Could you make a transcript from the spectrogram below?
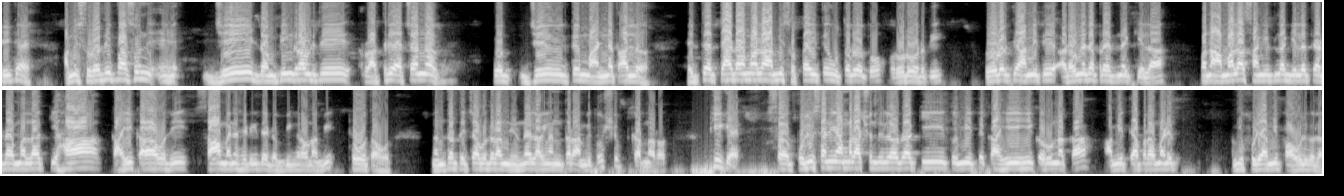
ठीक आहे? आम्ही सुरुवातीपासून जे डम्पिंग ग्राउंड इथे रात्री अचानक जे इथे मांडण्यात आलं हे त्या त्या टायमाला आम्ही स्वतः इथे उतरलो होतो रोडवरती. रोडवरती आम्ही ते अडवण्याचा प्रयत्न केला पण आम्हाला सांगितलं गेलं त्या टायमाला की हा काही काळावधी सहा महिन्यासाठी ते डम्पिंग ग्राउंड आम्ही ठेवत आहोत. नंतर त्याच्याबद्दल आम्ही निर्णय लागल्यानंतर आम्ही तो शिफ्ट करणार आहोत. ठीक आहे? स- पोलिसांनी आम्हाला आश्वासन दिलं होतं की तुम्ही ते काहीही करू नका. आम्ही त्याप्रमाणे आम्ही पुढे आम्ही पाऊल गेलो.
